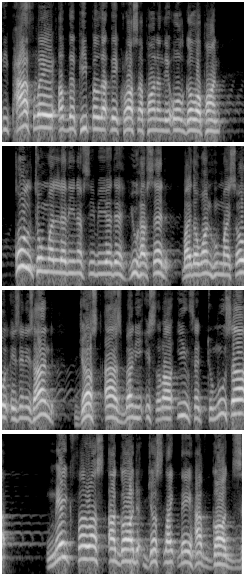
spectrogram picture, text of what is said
the pathway of the people that they cross upon and they all go upon. قُلْتُمْ وَالَّذِي نَفْسِي بِيَدِهِ You have said, by the one whom my soul is in his hand, just as Bani Israel said to Musa, Make for us a God just like they have gods.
